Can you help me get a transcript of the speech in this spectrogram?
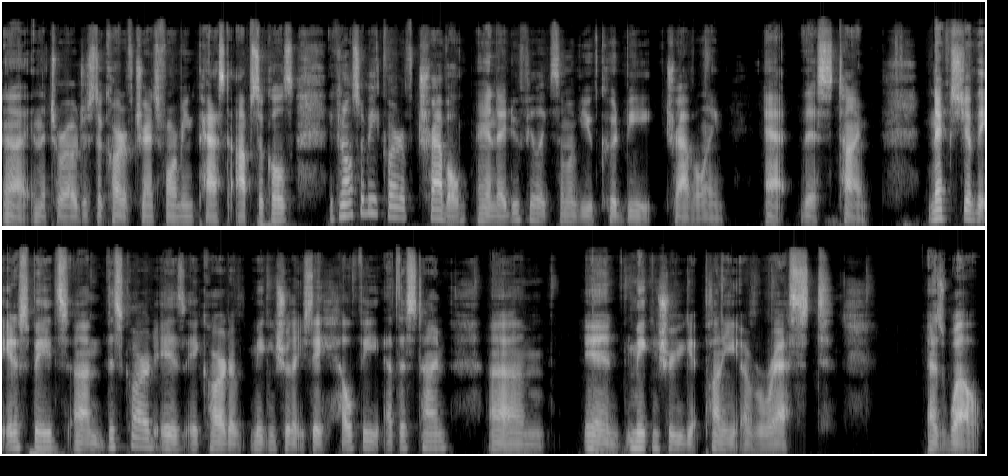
uh, in the tarot, just a card of transforming past obstacles. It can also be a card of travel, and I do feel like some of you could be traveling at this time. Next, you have the Eight of Spades. Um, this card is a card of making sure that you stay healthy at this time, um, and making sure you get plenty of rest as well.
